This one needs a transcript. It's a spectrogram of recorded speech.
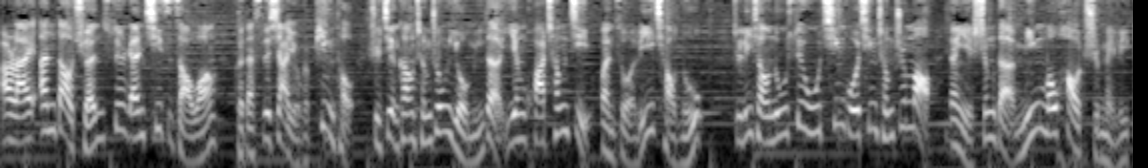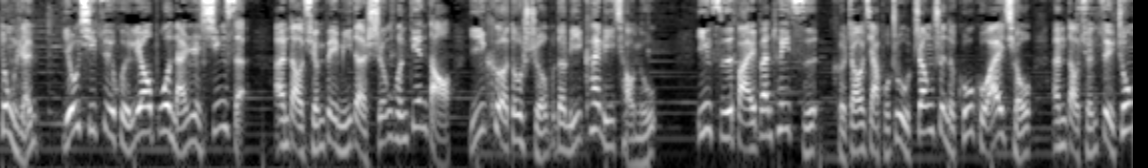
二来安道全虽然妻子早亡，可他私下有个姘头，是健康城中有名的烟花娼妓，唤作李巧奴。这李巧奴虽无倾国倾城之貌，但也生得明眸皓齿，美丽动人，尤其最会撩拨男人心思。安道全被迷得神魂颠倒，一刻都舍不得离开李巧奴。因此百般推辞，可招架不住张顺的苦苦哀求，安道全最终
